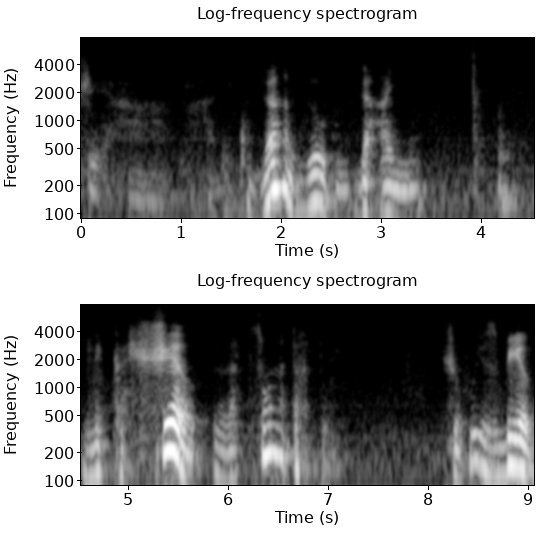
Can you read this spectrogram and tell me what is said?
שהנקודה הזו היא דהיינו לקשר רצון התחתון, שהוא הסביר,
